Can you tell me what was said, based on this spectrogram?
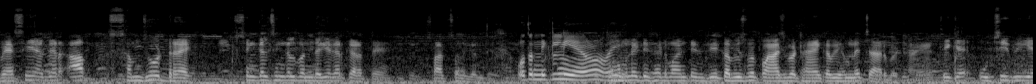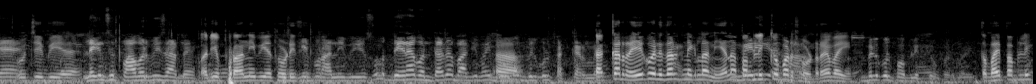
वैसे अगर आप समझो ड्रैग सिंगल सिंगल बंदे की अगर करते हैं सात सौ निकलते हैं। वो तो निकलनी है ना तो भाई हमने डिसएडवांटेज दिए कभी उसमें पाँच बैठाए कभी हमने चार बैठाए हैं ठीक है? ऊँची भी है ऊँची भी है। लेकिन सिर्फ़ पावर भी ज़्यादा है। और ये पुरानी भी है थोड़ी सी। पुरानी भी है सो देना बनता था बाकी भाई हाँ। दोनों बिल्कुल टक्कर में। टक्कर रही है कोई रिज़ल्ट निकला नहीं है ना पब्लिक के ऊपर हाँ। छोड़ रहे हैं भाई। बिल्कुल पब्लिक के ऊपर भाई। तो भाई पब्लिक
